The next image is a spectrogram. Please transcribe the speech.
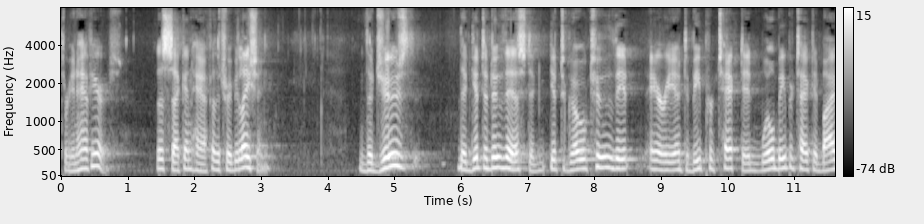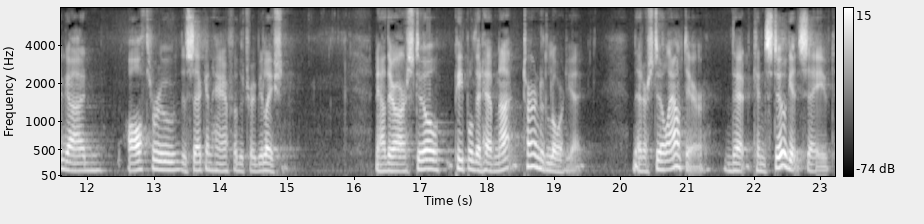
three and a half years, the second half of the tribulation. The Jews that get to do this, that get to go to the area to be protected will be protected by God all through the second half of the tribulation. Now, there are still people that have not turned to the Lord yet, that are still out there, that can still get saved,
